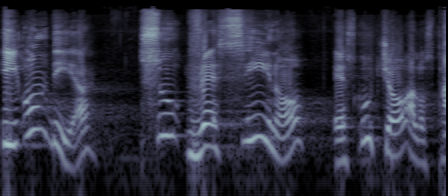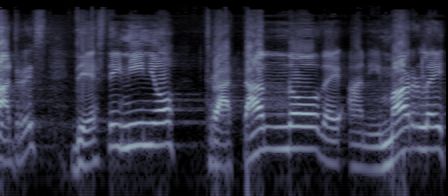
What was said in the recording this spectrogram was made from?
Y un día su vecino escuchó a los padres de este niño tratando de animarle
